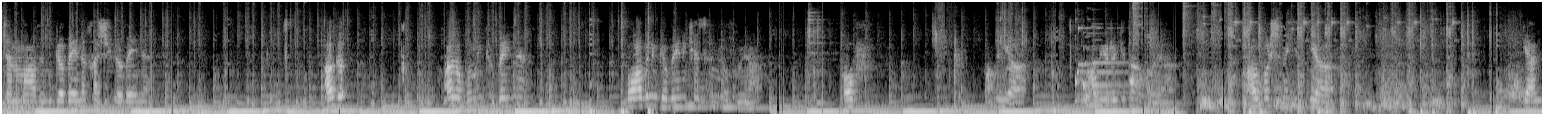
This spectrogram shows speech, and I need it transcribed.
Canım abim göbeğine kaç göbeğine. Aga. Aga bunun göbeğini. Bu abinin göbeğini kesemiyoruz mu ya? Of. Al ya. Al yürü git abla ya. Al başına git ya. Gel.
